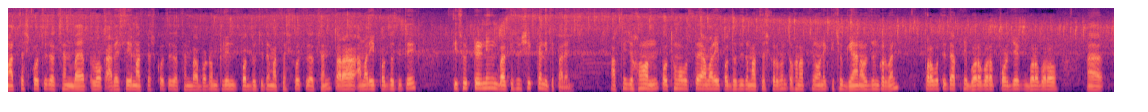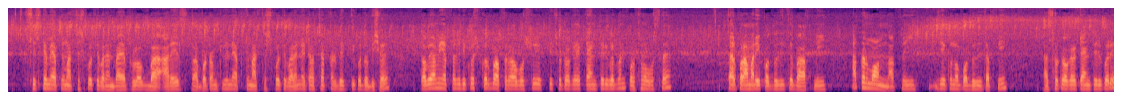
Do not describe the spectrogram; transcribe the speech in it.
মাছ চাষ করতে যাচ্ছেন বা প্লক আর এসে মাছ চাষ করতে যাচ্ছেন বা বটম ক্লিন পদ্ধতিতে মাছ চাষ করতে যাচ্ছেন, তারা আমার এই পদ্ধতিতে কিছু ট্রেনিং বা কিছু শিক্ষা নিতে পারেন। আপনি যখন প্রথম অবস্থায় আমার এই পদ্ধতিতে মাছ চাষ করবেন, তখন আপনি অনেক কিছু জ্ঞান অর্জন করবেন। পরবর্তীতে আপনি বড় বড় প্রজেক্ট বড় বড় সিস্টেমে আপনি মাছ চাষ করতে পারেন বায়োফ্লক বা আরএস বা বটম ক্লিনে আপনি মাছ চাষ করতে পারেন, এটা হচ্ছে আপনার ব্যক্তিগত বিষয়। তবে আমি আপনাদের রিকোয়েস্ট করব, আপনারা অবশ্যই একটি ছোটো আকারে ট্যাঙ্ক তৈরি করবেন প্রথম অবস্থায়। তারপর আমার এই পদ্ধতিতে বা আপনি, আপনার মন, আপনি যে কোনো পদ্ধতিতে আপনি ছোটো আকারে ট্যাঙ্ক তৈরি করে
